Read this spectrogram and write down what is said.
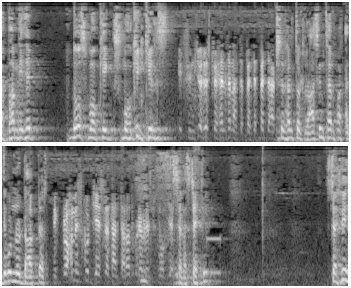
డబ్బా మీదే no smoking smoking kills it's injurious to health అంత పెద్ద అక్షరాలతో రాసిన తర్వాత అది కూడా నువ్వు డాక్టర్. నీకు ప్రామిస్ కూడా చేసిన దాని తర్వాత కూడా స్మోక్ చేస్తాను స్టెఫీ. స్టెఫీ.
